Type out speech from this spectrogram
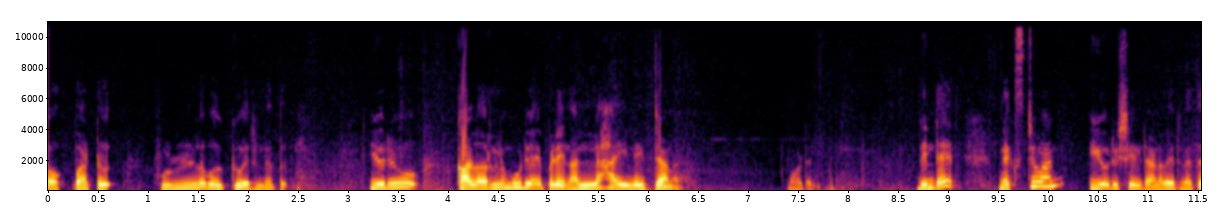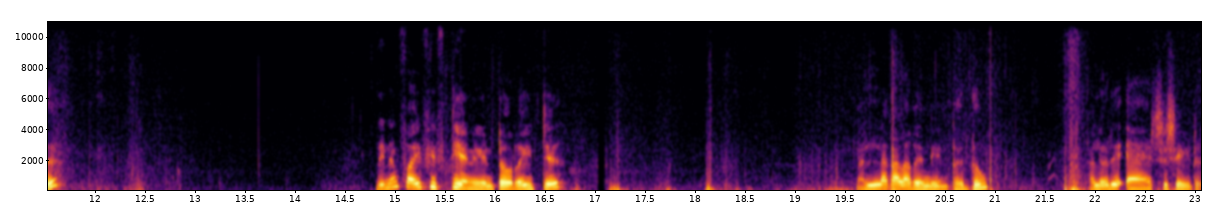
യോക്ക് പാട്ട് ഫുള്ള് വർക്ക് വരുന്നത്. ഈ ഒരു കളറിലും കൂടി ആയപ്പോഴേ നല്ല ഹൈലൈറ്റ് ആണ് മോഡൽ ഇതിന്റെ നെക്സ്റ്റ് വൺ ഈ ഒരു ഷെയ്ഡാണ് വരുന്നത്. ഇതിന് ഫൈവ് ഫിഫ്റ്റി തന്നെയാണ് കേട്ടോ റേറ്റ് നല്ല കളർ തന്നെയാണ് കേട്ടോ ഇതും. നല്ലൊരു ആഷ് ഷെയ്ഡ്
